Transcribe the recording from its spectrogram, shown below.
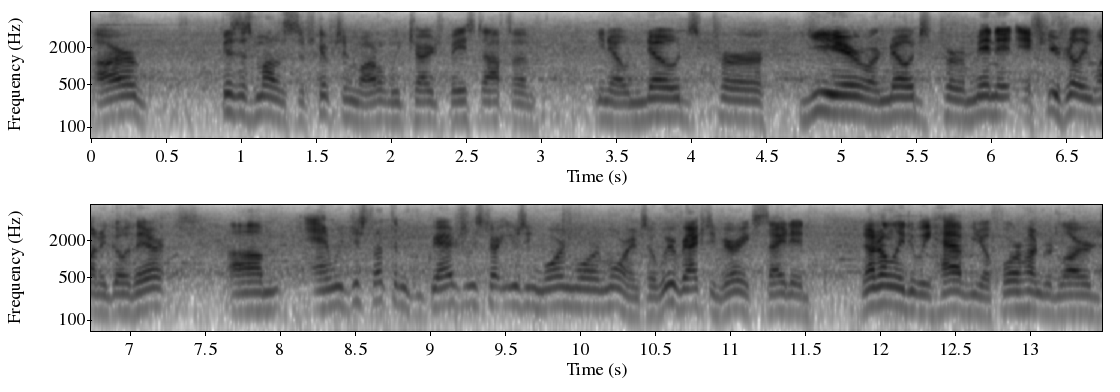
Our business model is a subscription model. We charge based off of you know, nodes per year or nodes per minute if you really want to go there. Um, and we just let them gradually start using more and more and more. And so we're actually very excited. Not only do we have you know 400 large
